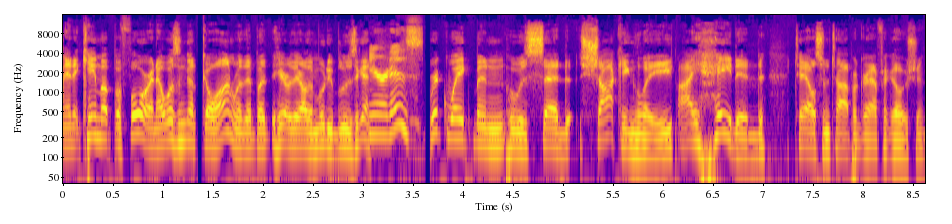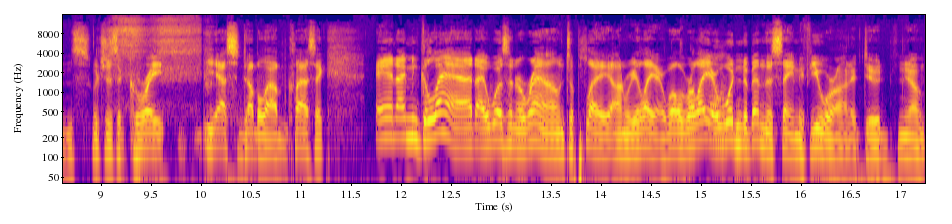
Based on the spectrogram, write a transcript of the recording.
And it came up before, and I wasn't going to go on with it, but here they are, the Moody Blues again. Here it is. Rick Wakeman, who has said shockingly, I hated Tales from Topographic Oceans, which is a great, yes, double album classic. And I'm glad I wasn't around to play on Relayer. Well, Relayer wouldn't have been the same if you were on it, dude. You know,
